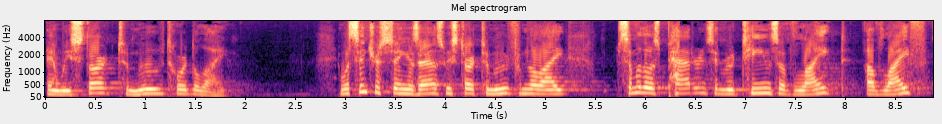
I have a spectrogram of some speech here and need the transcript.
and we start to move toward the light. And what's interesting is as we start to move from the light, some of those patterns and routines of light, of life,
